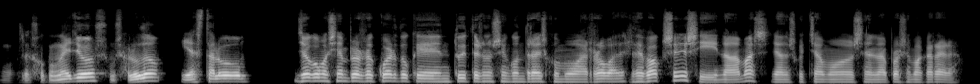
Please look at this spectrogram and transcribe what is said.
os dejo con ellos, un saludo y hasta luego. Yo, como siempre, os recuerdo que en Twitter nos encontráis como arroba desde boxes y nada más. Ya nos escuchamos en la próxima carrera.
